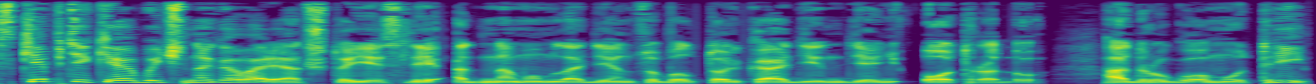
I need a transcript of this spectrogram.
Скептики обычно говорят, что если одному младенцу был только один день от роду, а другому три,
